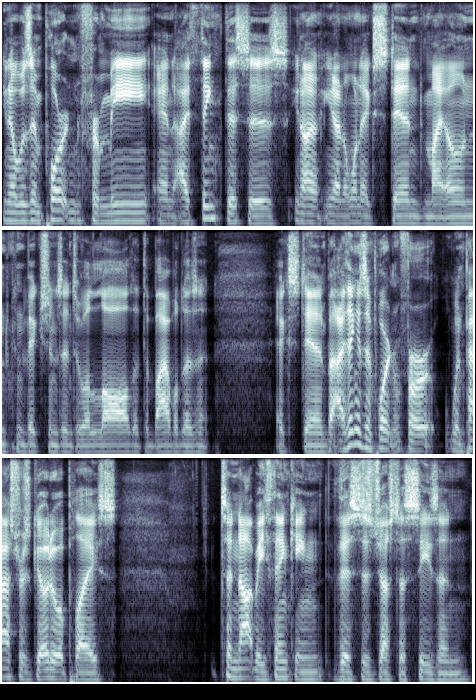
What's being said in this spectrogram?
you know, was important for me, and I think this is, you know, I, you know, I don't want to extend my own convictions into a law that the Bible doesn't extend, but I think it's important for when pastors go to a place to not be thinking this is just a season,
